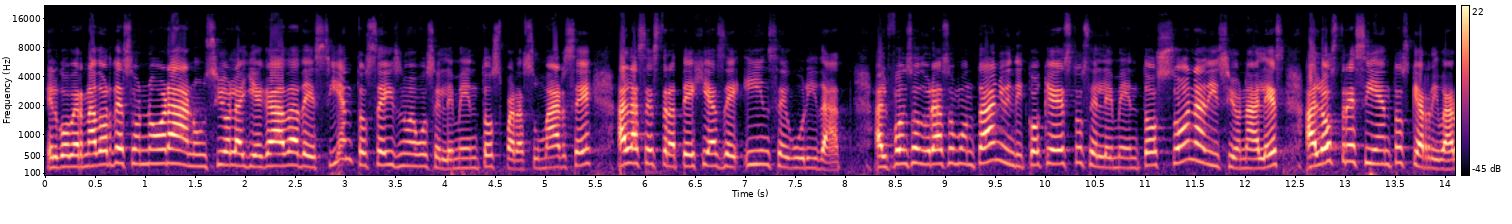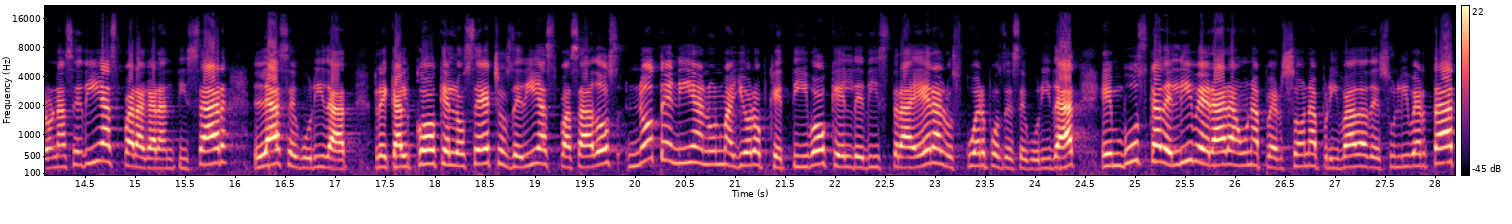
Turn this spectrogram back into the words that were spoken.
el gobernador de Sonora anunció la llegada de 106 nuevos elementos para sumarse a las estrategias de inseguridad. Alfonso Durazo Montaño indicó que estos elementos son adicionales a los 300 que arribaron hace días para garantizar la seguridad. Recalcó que los hechos de días pasados no tenían un mayor objetivo que el de distraer a los cuerpos de seguridad en busca de liberar a una persona privada de su libertad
